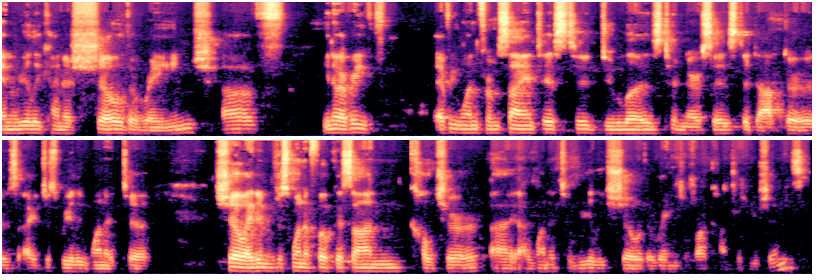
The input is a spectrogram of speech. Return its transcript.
and really kind of show the range of, you know, every everyone from scientists to doulas to nurses to doctors. I just really wanted to show. I didn't just want to focus on culture. I, I wanted to really show the range of our contributions.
